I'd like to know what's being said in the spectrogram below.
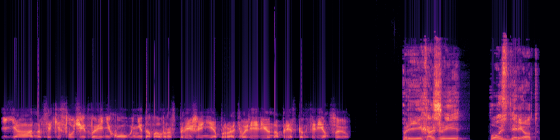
Я на всякий случай двойнику не давал распоряжения брать Валерию на пресс-конференцию. Прикажи. Пусть берет.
